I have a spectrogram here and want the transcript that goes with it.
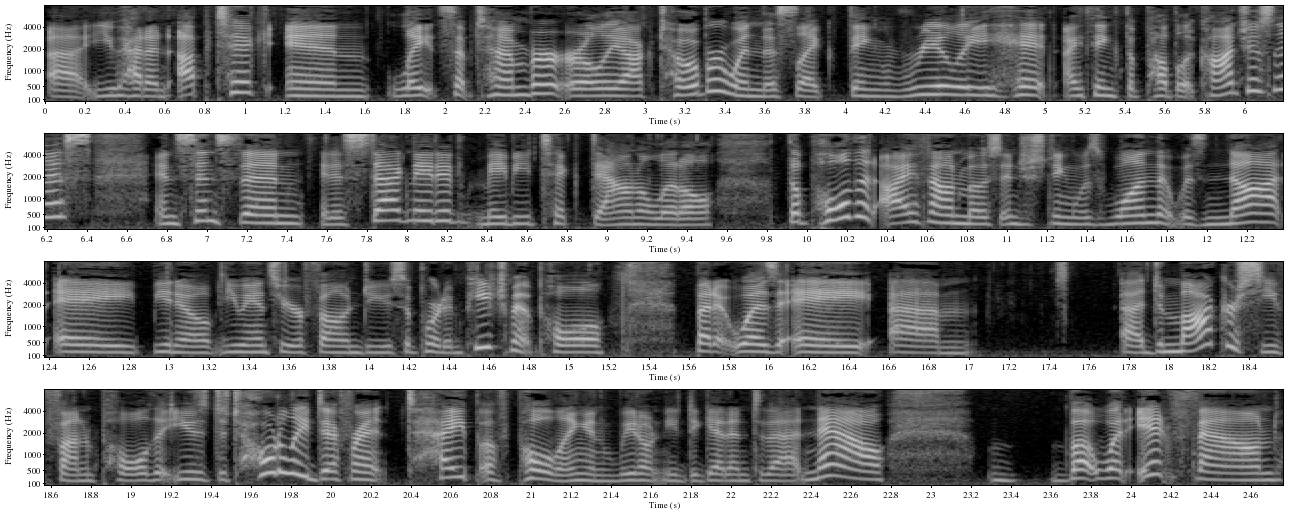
Uh, you had an uptick in late September, early October when this like thing really hit, I think, the public consciousness. And since then, it has stagnated, maybe ticked down a little. The poll that I found most interesting was one that was not a, you know, you answer your phone, do you support impeachment poll, but it was a um, a Democracy Fund poll that used a totally different type of polling, and we don't need to get into that now. But what it found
